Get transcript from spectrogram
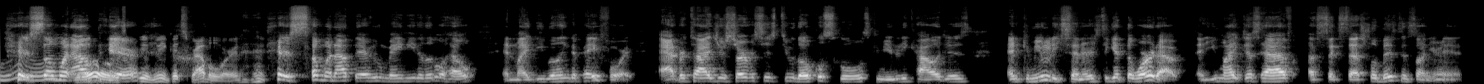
Ooh. There's someone out Whoa, there. Excuse me, good Scrabble word. there's someone out there who may need a little help and might be willing to pay for it. Advertise your services through local schools, community colleges, and community centers to get the word out. And you might just have a successful business on your hand.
